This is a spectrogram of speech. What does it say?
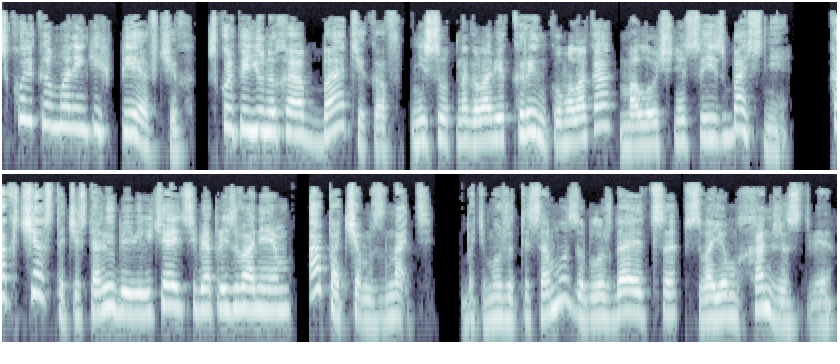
Сколько маленьких певчих, сколько юных аббатиков несут на голове к рынку молока молочницы из басни. Как часто честолюбие величает себя призванием «А почем знать?» Быть может, и само заблуждается в своем ханжестве.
